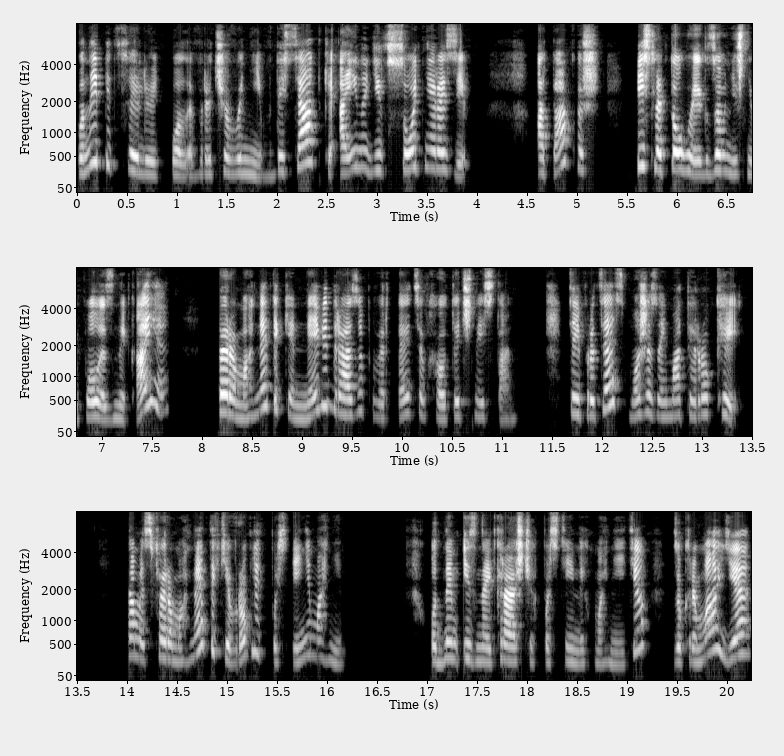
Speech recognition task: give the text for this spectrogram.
вони підсилюють поле в речовині в десятки, а іноді в сотні разів. А також після того, як зовнішнє поле зникає, феромагнетики не відразу повертаються в хаотичний стан. Цей процес може займати роки. Саме з феромагнетиків роблять постійні магніти. Одним із найкращих постійних магнітів, зокрема, є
